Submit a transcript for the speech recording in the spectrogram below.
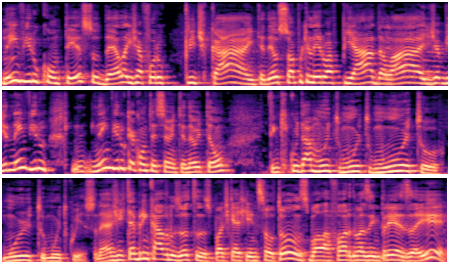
nem viram o contexto dela e já foram criticar, entendeu? Só porque leram a piada lá e já viram, nem viram, nem viram o que aconteceu, entendeu? Então, tem que cuidar muito, muito, muito, muito, muito com isso, né? A gente até brincava nos outros podcasts que a gente soltou, uns bola fora de umas empresas aí,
